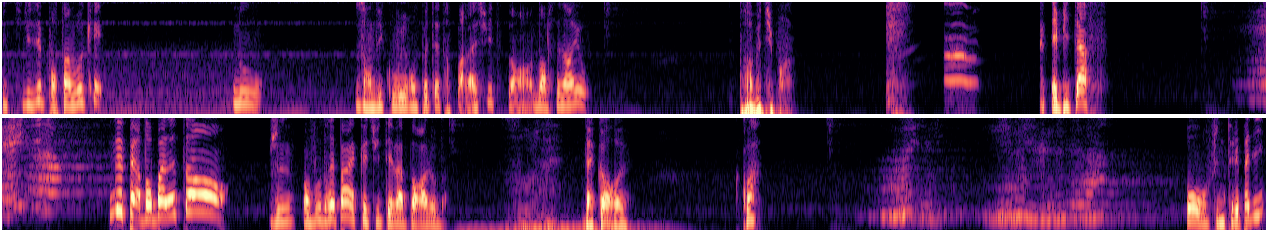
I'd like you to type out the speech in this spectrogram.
utilisé pour t'invoquer. Nous, nous en découvrirons peut-être par la suite dans, dans le scénario. Trois petits points. Épitaphe Ne perdons pas de temps Je n'en voudrais pas que tu t'évapores à l'aube. D'accord, euh. Quoi? Oh, je ne te l'ai pas dit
